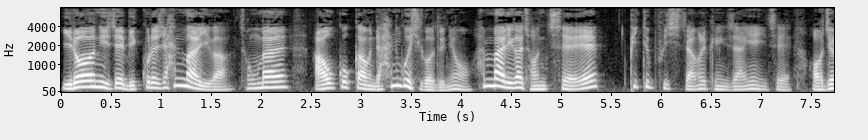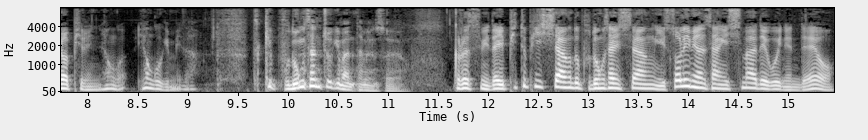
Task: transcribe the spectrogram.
이런 이제 미꾸라지 한 마리가 정말 아홉 곳 가운데 한 곳이거든요. 한 마리가 전체의 P2P 시장을 굉장히 이제 어지럽히는 형국, 형국 입니다. 특히 부동산 쪽이 많다면서요. 그렇습니다. 이 P2P 시장도 부동산 시장 이 쏠림 현상이 심화되고 있는데요.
